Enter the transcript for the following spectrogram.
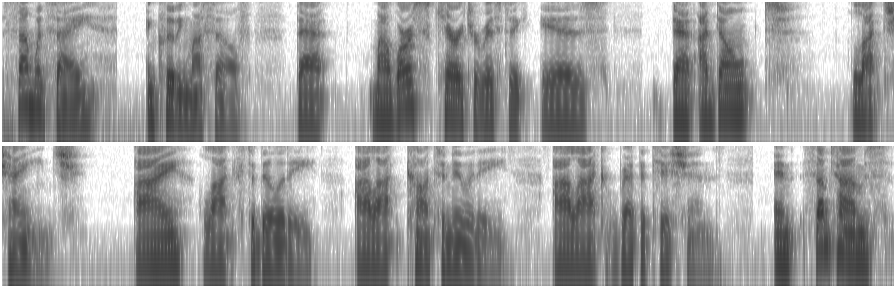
Some would say, including myself, that my worst characteristic is that I don't like change. I like stability. I like continuity. I like repetition. And sometimes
